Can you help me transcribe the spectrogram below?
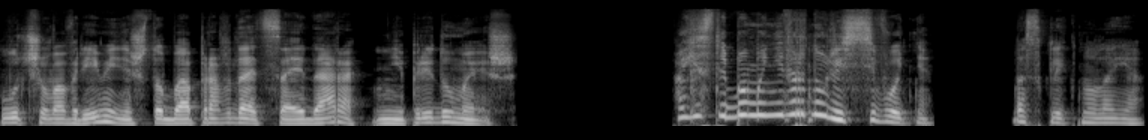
Лучшего времени, чтобы оправдать Сайдара, не придумаешь». «А если бы мы не вернулись сегодня?» — воскликнула я.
